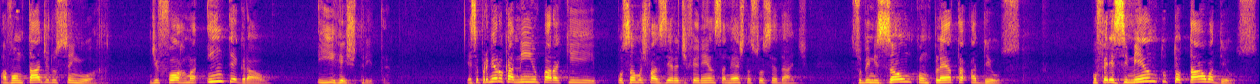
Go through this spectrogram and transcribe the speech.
à vontade do Senhor de forma integral e irrestrita. Esse é o primeiro caminho para que possamos fazer a diferença nesta sociedade. Submissão completa a Deus. Oferecimento total a Deus.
